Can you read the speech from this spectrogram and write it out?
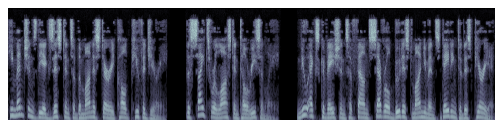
He mentions the existence of the monastery called Puspagiri. The sites were lost until recently. New excavations have found several Buddhist monuments dating to this period.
